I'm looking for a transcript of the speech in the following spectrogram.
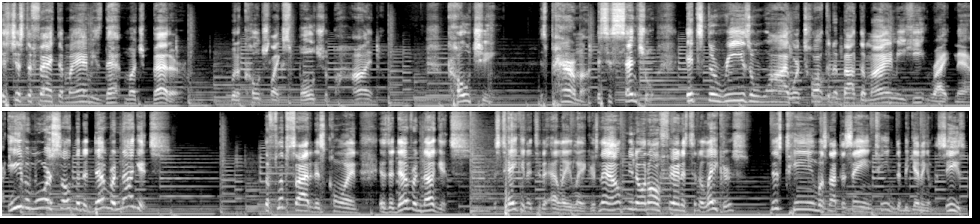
It's just the fact that Miami's that much better with a coach like Spoelstra behind them. Coaching is paramount. It's essential. It's the reason why we're talking about the Miami Heat right now, even more so than the Denver Nuggets the flip side of this coin is the Denver Nuggets is taking it to the LA Lakers. Now, you know, in all fairness to the Lakers, this team was not the same team at the beginning of the season.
